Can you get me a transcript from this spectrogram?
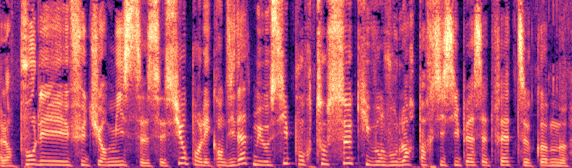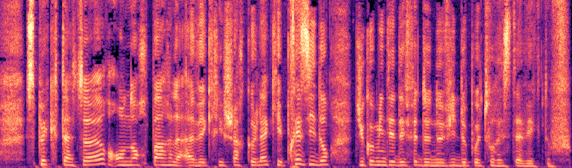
Alors pour les futures Miss, c'est sûr, pour les candidates, mais aussi pour tous ceux qui vont vouloir participer à cette fête comme spectateurs. On en reparle avec Richard Collat, qui est président du comité des fêtes de Neuville de Poitou. Restez avec nous.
